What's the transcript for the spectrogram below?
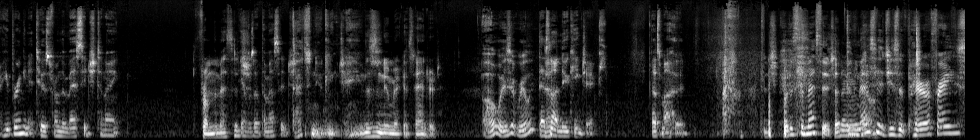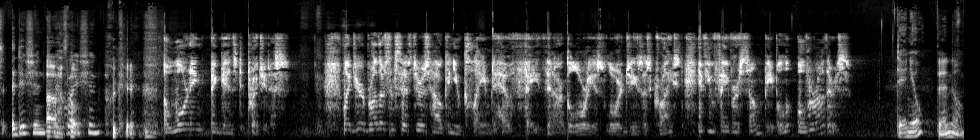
Are you bringing it to us from the message tonight? From the message? Yeah, was that the message? That's New King James. This is New American Standard. Oh, is it really? That's Yeah. not New King James. That's my hood. What is the message? I don't The even message is a paraphrase edition know. Oh, translation. Oh, okay. A warning against prejudice. My dear brothers and sisters, how can you claim to have faith in our glorious Lord Jesus Christ if you favor some people over others? Daniel. Daniel.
